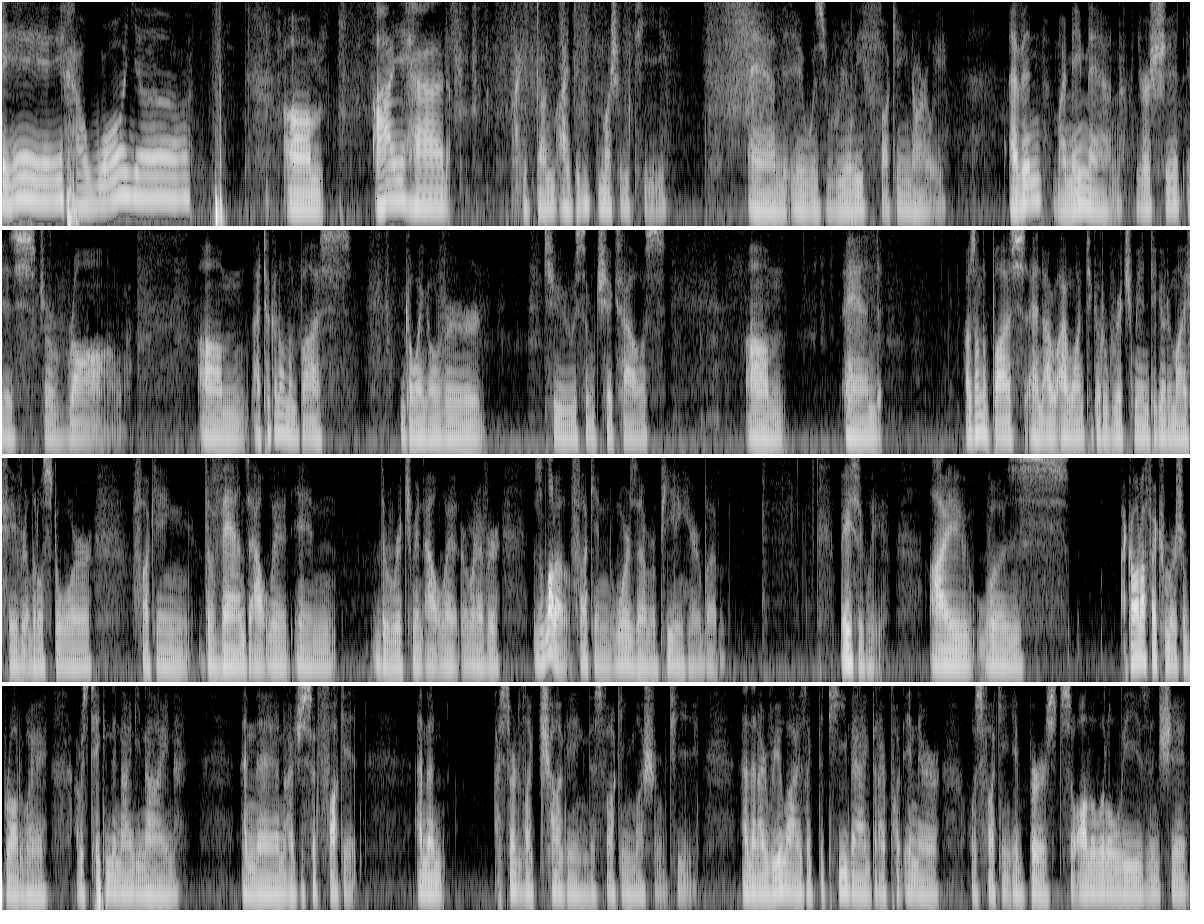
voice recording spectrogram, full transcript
Hey, how are ya? Um, I had, I've done, I did mushroom tea, and it was really fucking gnarly. Evan, my main man, your shit is strong. Um, I took it on the bus going over to some chick's house. Um, and I was on the bus and I, I wanted to go to Richmond to go to my favorite little store, fucking the Vans outlet in the Richmond outlet or whatever. There's a lot of fucking words that I'm repeating here, but basically, I was. I got off at Commercial Broadway. I was taking the 99, and then I just said, fuck it. And then I started like chugging this fucking mushroom tea. And then I realized like the tea bag that I put in there was fucking, it burst. So all the little leaves and shit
